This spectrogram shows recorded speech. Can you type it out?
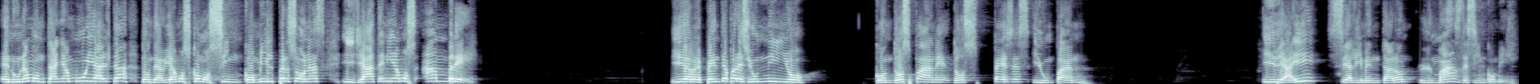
en una montaña muy alta donde habíamos como cinco mil personas y ya teníamos hambre. Y de repente apareció un niño con dos panes, dos peces y un pan. Y de ahí se alimentaron más de cinco mil.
